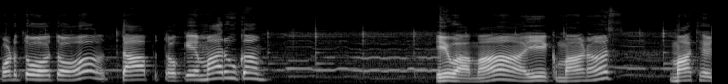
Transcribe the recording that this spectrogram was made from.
પડતો હતો તાપ તો કે મારું કામ. એવામાં એક માણસ માથે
